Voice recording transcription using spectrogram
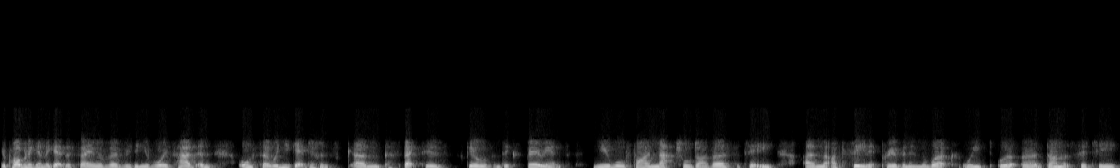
you're probably going to get the same of everything you've always had. And also, when you get different um, perspectives, skills, and experience, you will find natural diversity. And I've seen it proven in the work we've uh, done at Citi,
